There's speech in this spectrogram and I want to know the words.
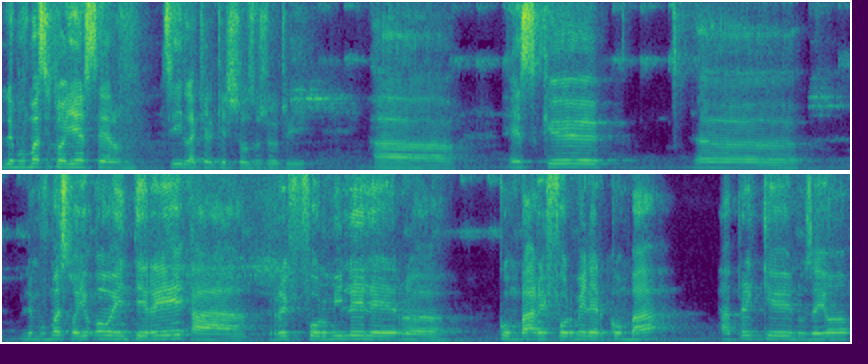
Les mouvements citoyens servent-ils à quelque chose aujourd'hui? Euh, Est-ce que euh, les mouvements citoyens ont intérêt à reformuler leur euh, combat, réformer leur combat après que nous ayons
